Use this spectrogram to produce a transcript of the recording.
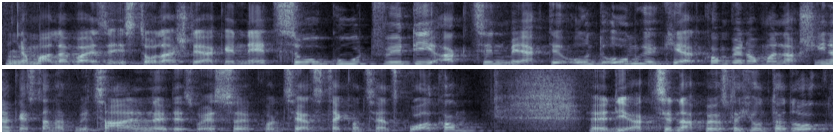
normalerweise ist Dollarstärke nicht so gut für die Aktienmärkte und umgekehrt. Kommen wir nochmal nach China. Gestern hatten wir Zahlen äh, des US-Konzerns, Tech-Konzerns Qualcomm. Die Aktie nachbörslich unter Druck.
